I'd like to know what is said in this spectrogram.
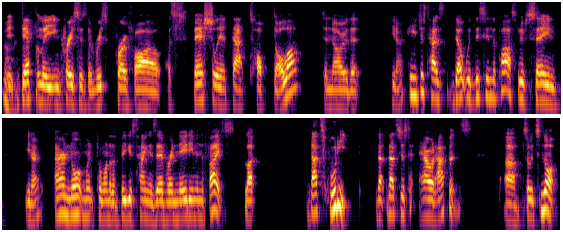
No. It definitely increases the risk profile, especially at that top dollar, to know that, you know, he just has dealt with this in the past. We've seen, you know, Aaron Naughton went for one of the biggest hangers ever and need him in the face. Like that's footy. That that's just how it happens. Um, so it's not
